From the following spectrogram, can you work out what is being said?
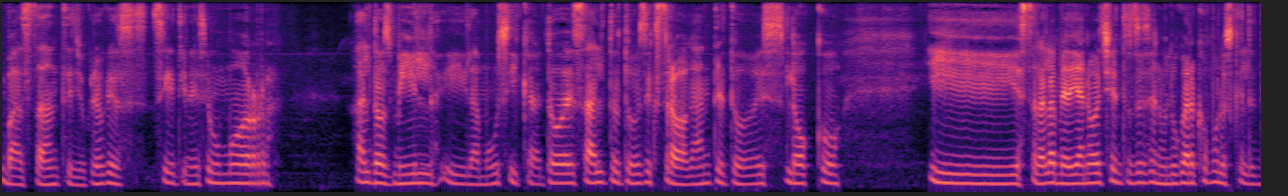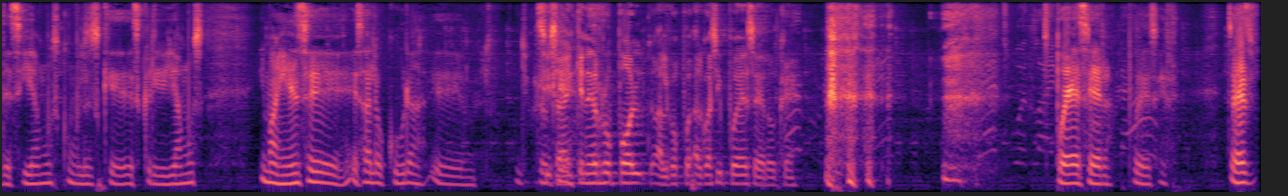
Bastante, yo creo que es- sí, tiene ese humor al 2000 y la música, todo es alto, todo es extravagante, todo es loco y estar a la medianoche entonces en un lugar como los que les decíamos, como los que describíamos, imagínense esa locura. eh, yo creo Si que saben quién es RuPaul, algo, algo así puede ser, ¿o qué? puede ser, puede ser. Entonces,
